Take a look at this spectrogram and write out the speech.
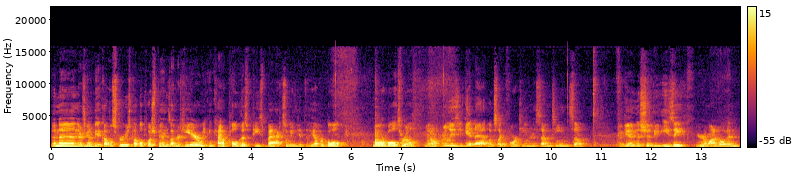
and then there's going to be a couple screws, a couple push pins under here. We can kind of pull this piece back so we can get to the upper bolt. Lower bolt's real, you know, real easy to get at. Looks like a 14 and a 17. So again, this should be easy. You're going to want to go ahead and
